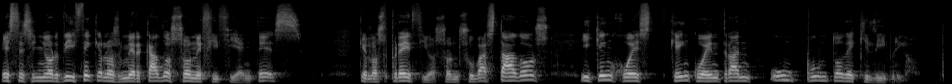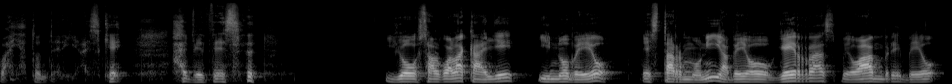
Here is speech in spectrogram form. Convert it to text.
Este señor dice que los mercados son eficientes, que los precios son subastados y que, encuentran un punto de equilibrio. Vaya tontería, es que a veces yo salgo a la calle y no veo esta armonía, veo guerras, veo hambre, veo...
